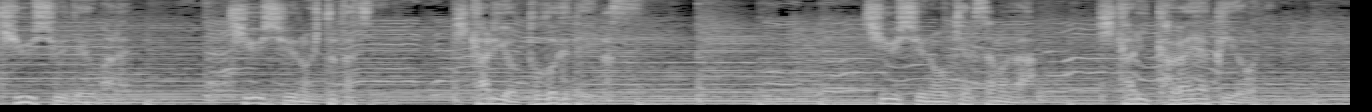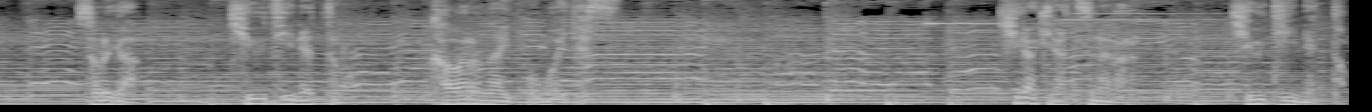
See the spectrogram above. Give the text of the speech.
九州で生まれ九州の人たちに光を届けています。九州のお客様が光り輝くようにそれが QTnetの変わらない思いです。キラキラつながる「QTnet」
